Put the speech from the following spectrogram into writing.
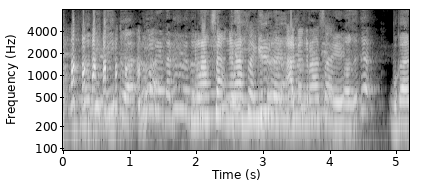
nggak kayak gitu ah. lu Dari tadi udah Ngerasa ngerasa gitu, Sindir, anjing. agak ngerasa ya. maksudnya bukan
